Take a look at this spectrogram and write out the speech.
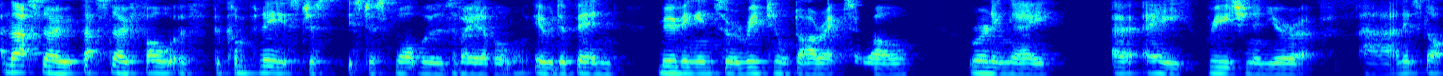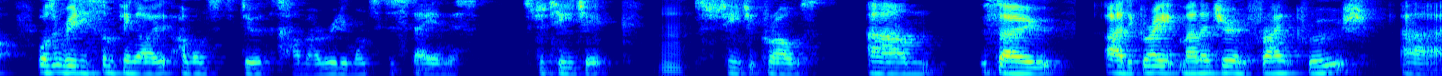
and that's no that's no fault of the company. It's just it's just what was available. It would have been moving into a regional director role, running a a, a region in Europe, uh, and it's not wasn't really something I, I wanted to do at the time. I really wanted to stay in this strategic Mm. strategic roles. Um, so I had a great manager in Frank Rouge, uh,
